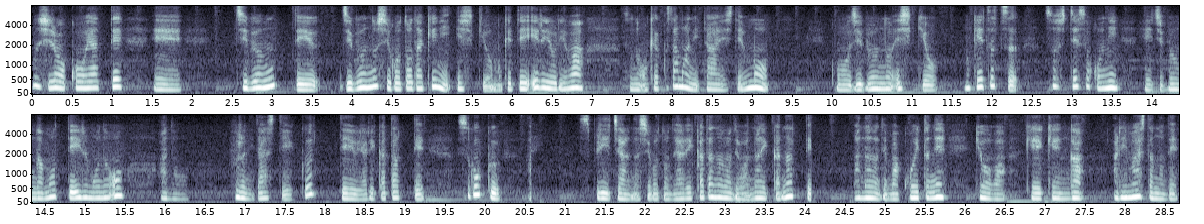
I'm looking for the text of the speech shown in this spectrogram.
むしろこうやって、えー、自分っていう自分の仕事だけに意識を向けているよりはそのお客様に対してもこう自分の意識を向けつつそしてそこに、えー、自分が持っているものをあのフルに出していくっていうやり方ってすごくスピリチュアルな仕事のやり方なのではないかなって、あ、なのでまあこういったね今日は経験がありましたので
